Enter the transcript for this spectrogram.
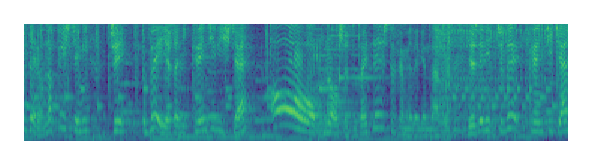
I serio, napiszcie mi, czy wy, jeżeli kręciliście, o, proszę, tutaj też trafiamy legendarne. Jeżeli, czy wy kręcicie e,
